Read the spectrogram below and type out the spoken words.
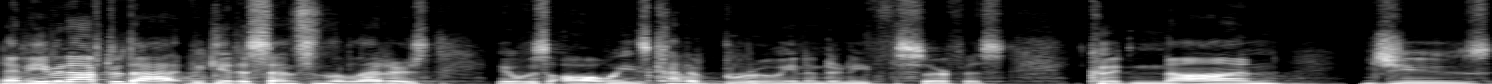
And even after that, we get a sense in the letters, it was always kind of brewing underneath the surface. Could non Jews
